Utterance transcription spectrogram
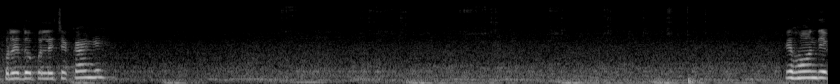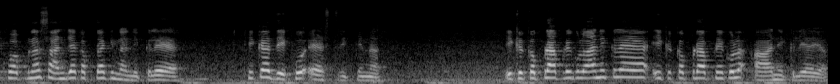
ਉੱਪਰਲੇ ਦੋ ਪੱਲੇ ਚੱਕਾਂਗੇ। ਤੇ ਹੁਣ ਦੇਖੋ ਆਪਣਾ ਸਾਂਝਾ ਕੱਪੜਾ ਕਿੰਨਾ ਨਿਕਲਿਆ ਹੈ। ਠੀਕ ਹੈ, ਦੇਖੋ ਇਸ ਤਰੀਕੇ ਨਾਲ। ਇੱਕ ਕੱਪੜਾ ਆਪਣੇ ਕੋਲ ਆ ਨਿਕਲਿਆ ਹੈ ਇੱਕ ਕੱਪੜਾ ਆਪਣੇ ਕੋਲ ਆ ਨਿਕਲਿਆ ਆ।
